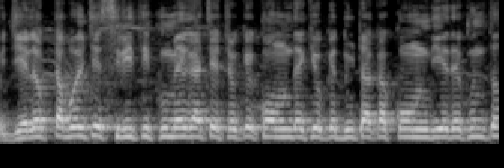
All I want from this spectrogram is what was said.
ওই যে লোকটা বলছে, স্মৃতি কমে গেছে, চোখে কম দেখি, ওকে দু টাকা কম দিয়ে দেখুন তো।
